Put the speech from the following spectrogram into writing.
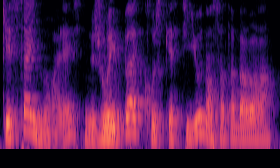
qu'Essaï Morales ne jouait pas Cruz Castillo dans Santa Barbara.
